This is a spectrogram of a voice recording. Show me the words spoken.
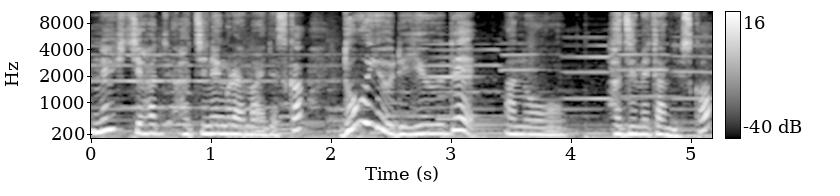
ね78年ぐらい前ですか？どういう理由であの始めたんですか？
